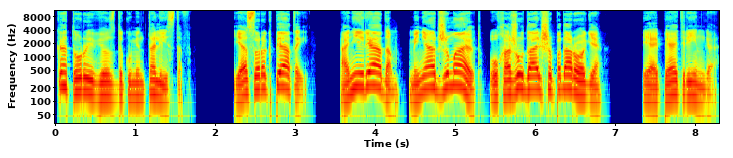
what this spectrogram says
который вез документалистов. «Я 45-й! Они рядом! Меня отжимают! Ухожу дальше по дороге!» И опять Ринга.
